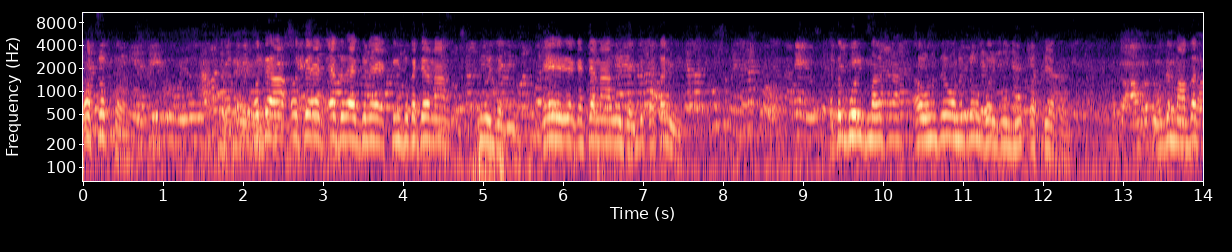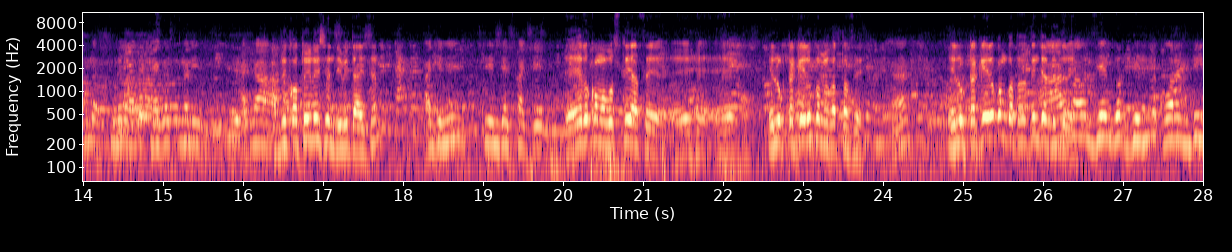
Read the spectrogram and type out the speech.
কষ্ট তো ওতে ওতে একজন একজনে কিছু কাজে না লই যাবি এই কাজে না লই যাবি কথা নেই এত গরিব মানুষ না আর অন্য অনেক গরিব বহুত কষ্ট আছে। আপনি কতই লইছেন জীবিত আইছেন? এরকম অবস্থায় আছে এই লোকটাকে এরকমই করতেছে? হ্যাঁ? এই লোকটাকে এরকম করতেছে তিন চার দিন ধরে করেন দিন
